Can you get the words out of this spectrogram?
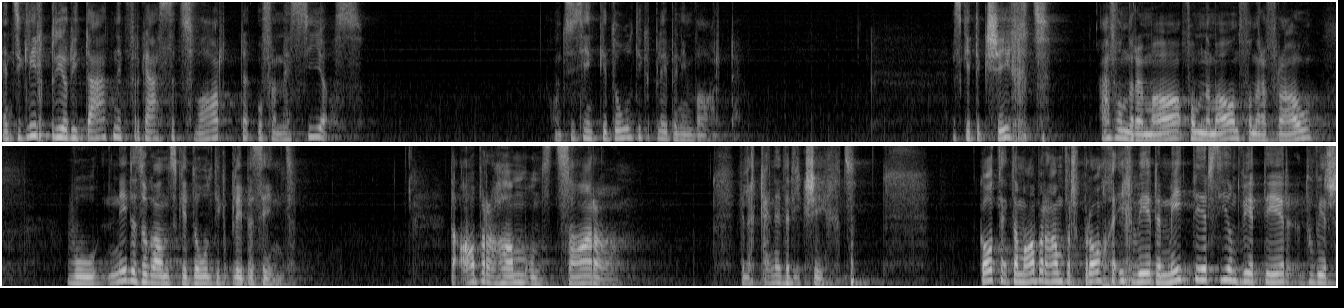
haben sie gleich Priorität nicht vergessen zu warten auf den Messias. Und sie sind geduldig geblieben im Warten. Es gibt eine Geschichte auch von einem Mann, von einem Mann und von einer Frau, die nicht so ganz geduldig geblieben sind. Der Abraham und Sarah. Vielleicht kennen ihr die Geschichte. Gott hat dem Abraham versprochen, ich werde mit dir sein und wird dir, du wirst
